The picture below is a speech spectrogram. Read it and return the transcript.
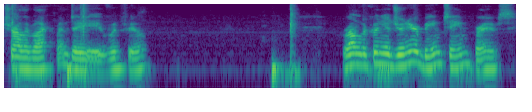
Charlie Blackmon, Dave Winfield. Ronald Acuna Jr., Beam Team, Braves.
